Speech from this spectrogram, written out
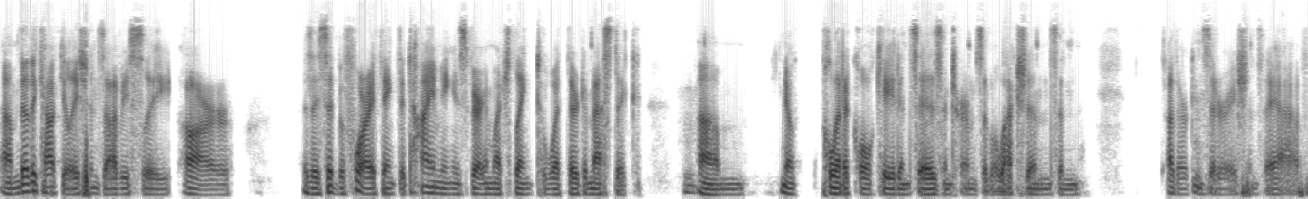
Um, though the calculations obviously are, as I said before, I think the timing is very much linked to what their domestic, mm-hmm. um, you know, political cadence is in terms of elections and other mm-hmm. considerations they have.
